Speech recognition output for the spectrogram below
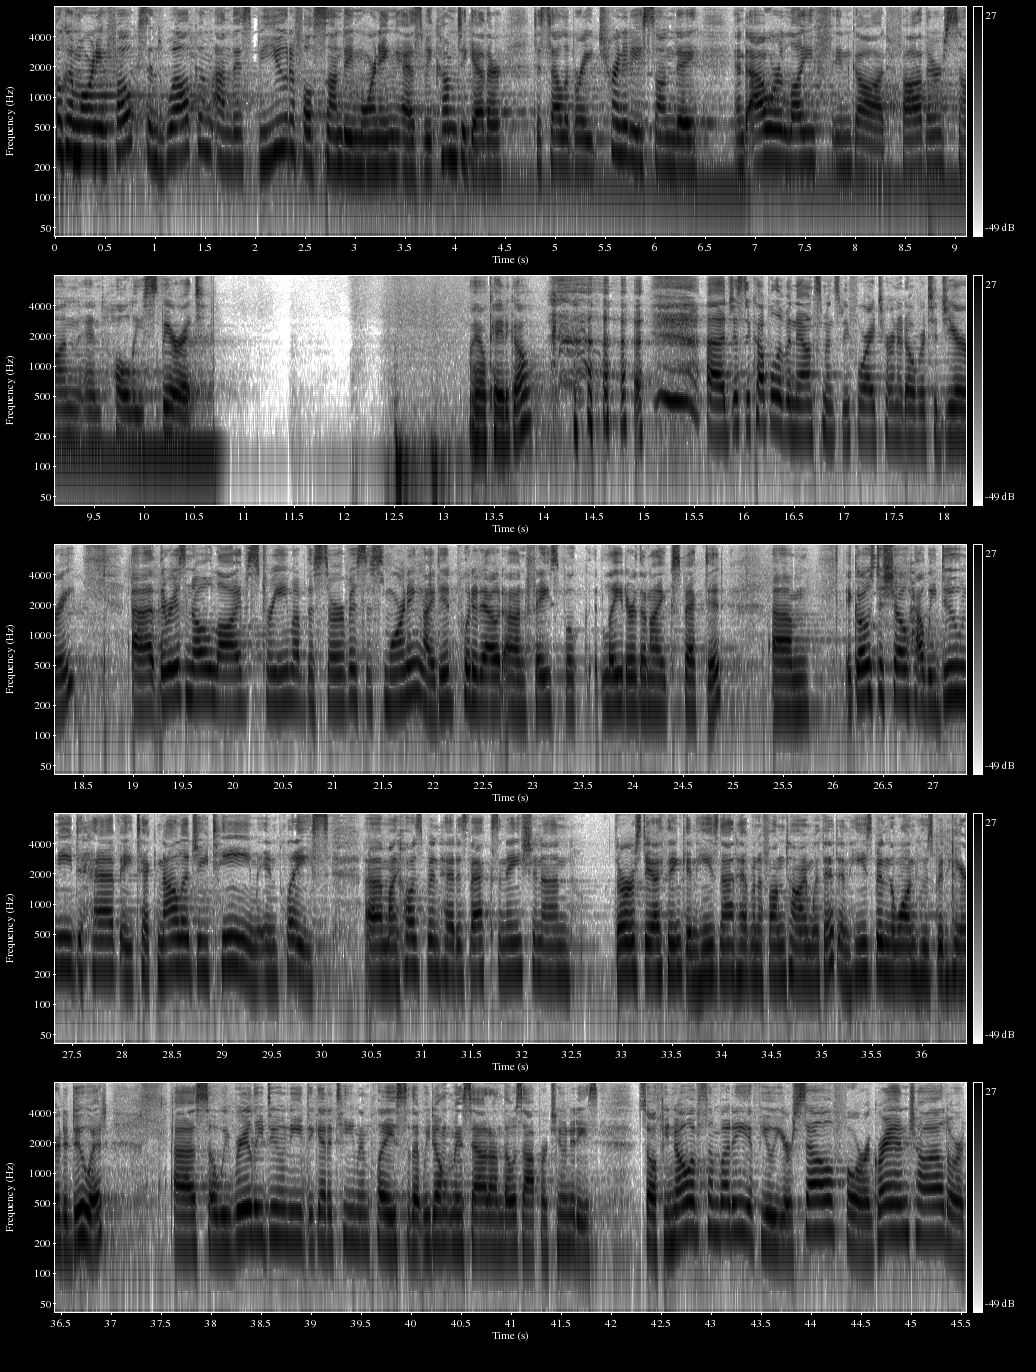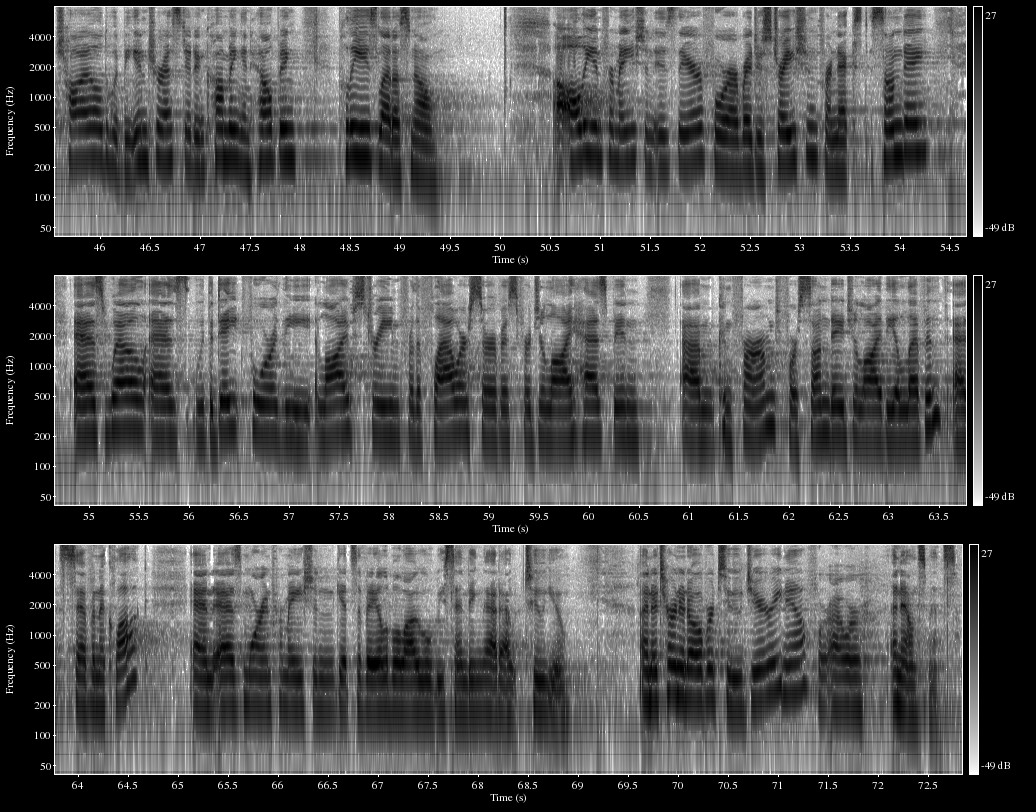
Well, good morning, folks, and welcome on this beautiful Sunday morning as we come together to celebrate Trinity Sunday and our life in God, Father, Son, and Holy Spirit. Am I okay to go? uh, just a couple of announcements before I turn it over to Jerry. Uh, there is no live stream of the service this morning. I did put it out on Facebook later than I expected. Um, it goes to show how we do need to have a technology team in place. Uh, my husband had his vaccination on Thursday, I think, and he's not having a fun time with it, and he's been the one who's been here to do it. Uh, so we really do need to get a team in place so that we don't miss out on those opportunities. So if you know of somebody, if you yourself or a grandchild or a child would be interested in coming and helping, please let us know. Uh, all the information is there for our registration for next Sunday as well as with the date for the live stream for the flower service for July has been um, confirmed for Sunday, July the 11th at 7 o'clock. And as more information gets available, I will be sending that out to you. And I'm going to turn it over to Jerry now for our announcements.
